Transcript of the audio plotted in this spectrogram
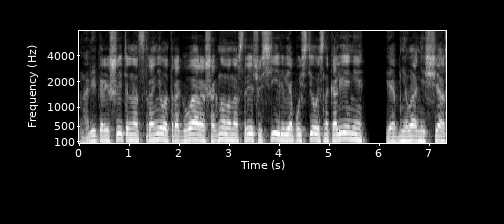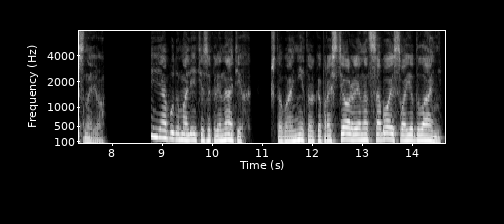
Налика решительно отстранила Трагвара, шагнула навстречу Сильвии, опустилась на колени и обняла несчастную. «И я буду молить и заклинать их, чтобы они только простерли над собой свою длань.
